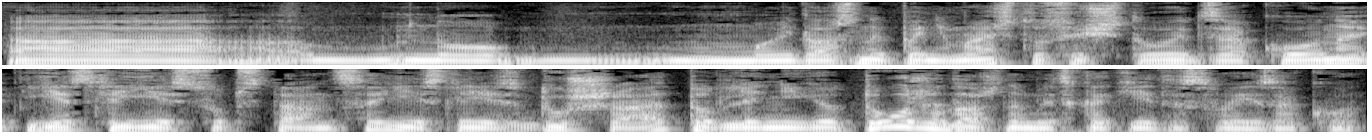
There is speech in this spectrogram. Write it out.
А, но мы должны понимать, что существуют законы. Если есть субстанция, если есть душа, то для нее тоже должны быть какие-то свои законы.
